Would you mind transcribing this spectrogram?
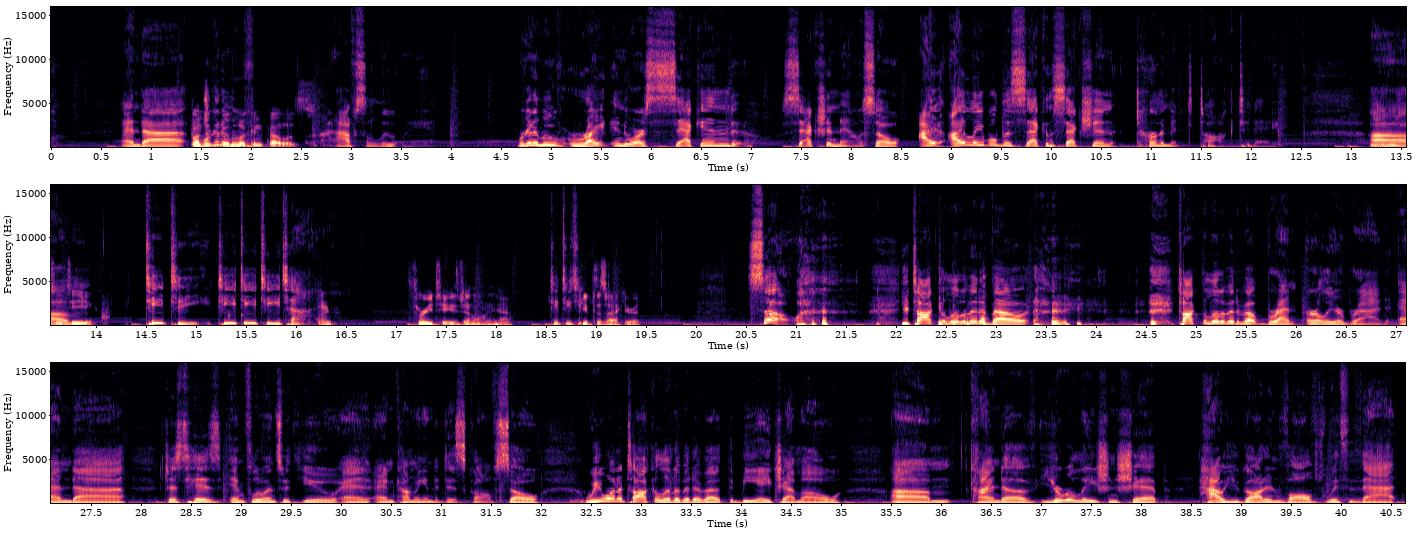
And uh, Bunch we're of gonna good move, looking fellas. Absolutely. We're gonna move right into our second section now. So I I labeled the second section tournament talk today. Ooh, Um, TT. TT TTT time. Three T's, gentlemen. Yeah. TTT. Keep this accurate. So, you talked a little bit about talked a little bit about Brent earlier, Brad, and uh, just his influence with you and and coming into disc golf. So, we want to talk a little bit about the BHMO, um, kind of your relationship, how you got involved with that.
